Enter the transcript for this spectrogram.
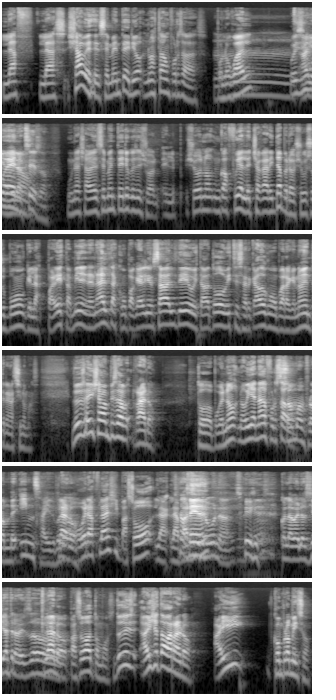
Las, las llaves del cementerio no estaban forzadas. Por lo cual, Mm, pues sí, alguien tiene bueno. acceso. Una llave del cementerio, qué sé yo. El- yo no- nunca fui al de Chacarita, pero yo supongo que las paredes también eran altas como para que alguien salte o estaba todo, viste, cercado como para que no entren así nomás. Entonces ahí ya empieza raro todo, porque no, no había nada forzado. Someone from the inside, bro. Claro, o era flash y pasó la, la pared. de una, sí. Con la velocidad atravesó. Claro, pasó átomos. Entonces, ahí ya estaba raro. Ahí, compromiso.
